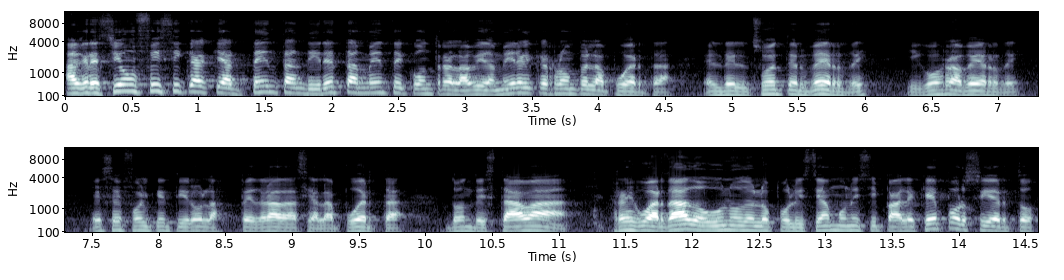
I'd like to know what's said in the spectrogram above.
Agresión física que atentan directamente contra la vida. Mira el que rompe la puerta, el del suéter verde y gorra verde. Ese fue el que tiró las pedradas hacia la puerta donde estaba resguardado uno de los policías municipales, que por cierto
